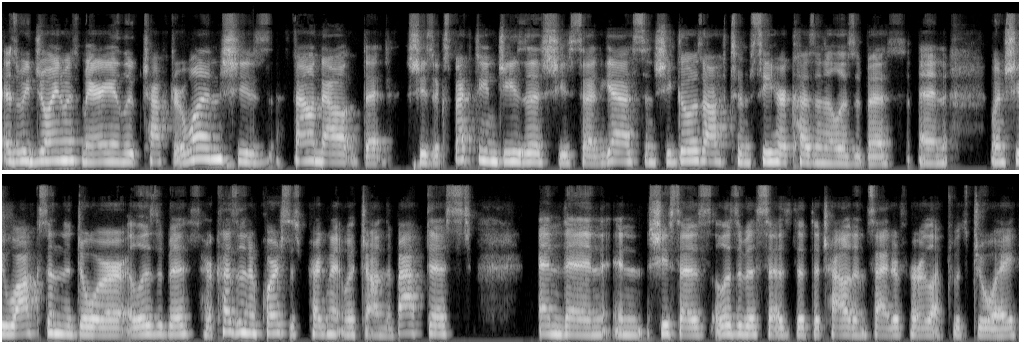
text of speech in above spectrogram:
as we join with Mary in Luke chapter one, she's found out that she's expecting Jesus. She said yes, and she goes off to see her cousin Elizabeth. And when she walks in the door, Elizabeth, her cousin, of course, is pregnant with John the Baptist. And then and she says, Elizabeth says that the child inside of her leapt with joy.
